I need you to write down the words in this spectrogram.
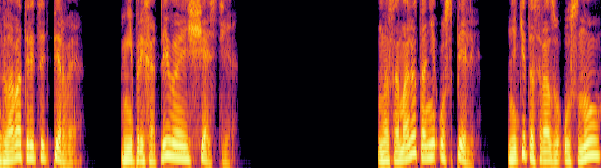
Глава 31. Неприхотливое счастье. На самолет они успели. Никита сразу уснул,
